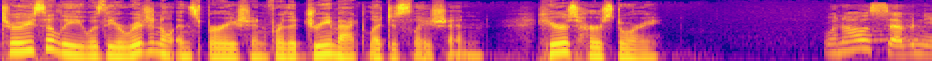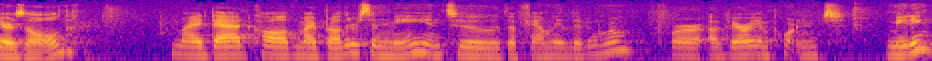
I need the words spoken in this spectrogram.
Tereza Lee was the original inspiration for the DREAM Act legislation. Here's her story. When I was seven years old, my dad called my brothers and me into the family living room for a very important meeting.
